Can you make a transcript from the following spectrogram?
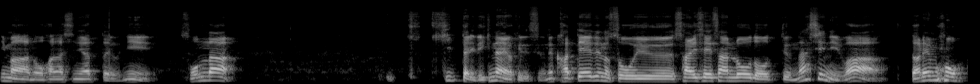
今あのお話にあったようにそんな切ったりできないわけですよね。家庭でのそういう再生産労働っていうなしには誰も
